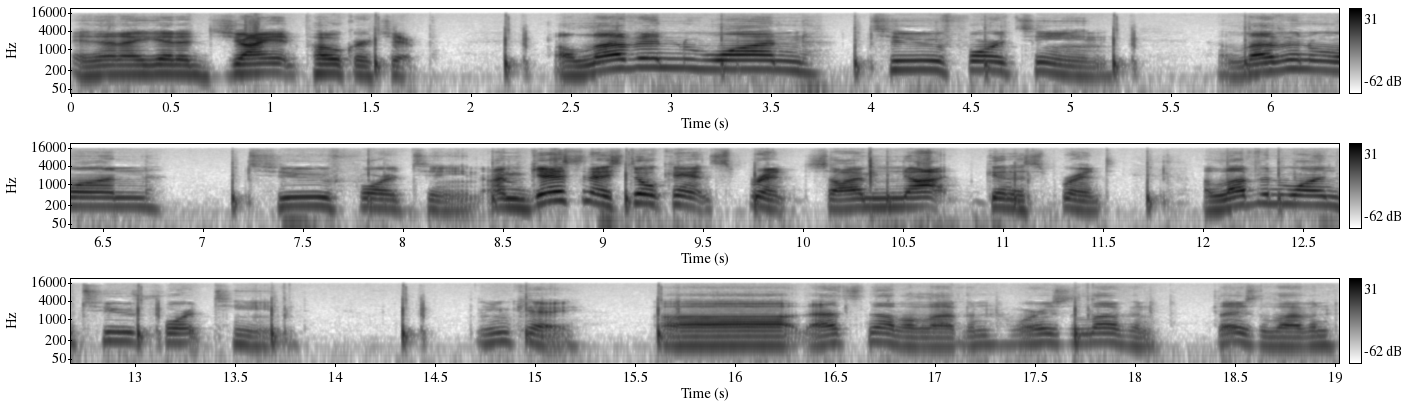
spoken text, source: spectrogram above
And then I get a giant poker chip. 11, 1, 2, 14. 11, 1, 214. I'm guessing I still can't sprint, so I'm not to sprint. 11, 1, 2, 14. Okay. Uh, that's not 11. Where's 11? There's 11.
